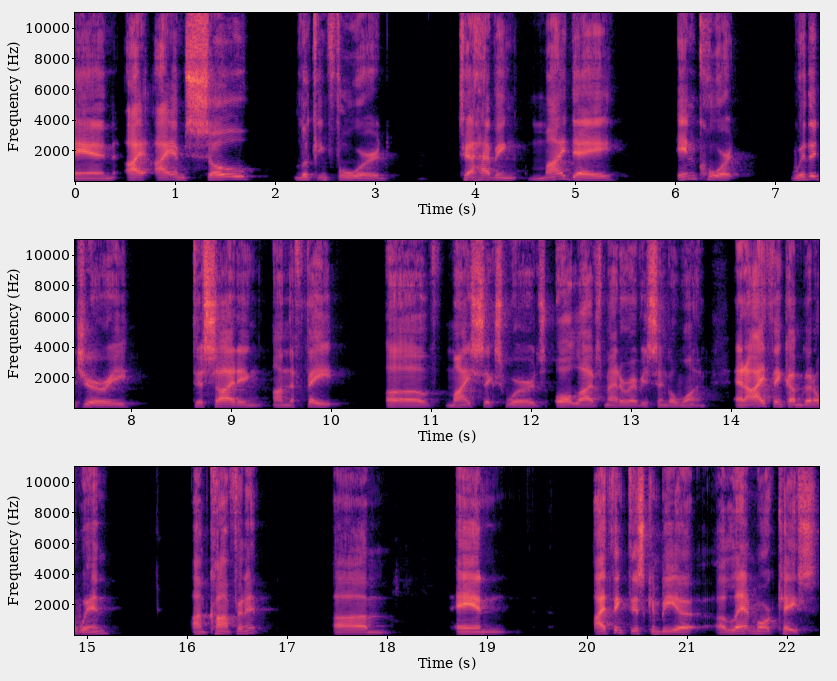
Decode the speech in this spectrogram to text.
And I, I am so looking forward to having my day in court with a jury deciding on the fate of my six words all lives matter, every single one. And I think I'm going to win. I'm confident. Um, and I think this can be a, a landmark case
